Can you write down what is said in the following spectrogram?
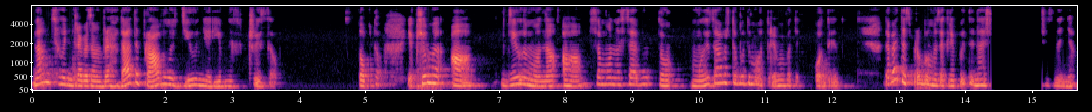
Нам сьогодні треба з вами пригадати правило ділення рівних чисел. Тобто, якщо ми А ділимо на А само на себе, то ми завжди будемо отримувати 1. Давайте спробуємо закріпити наші знання.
